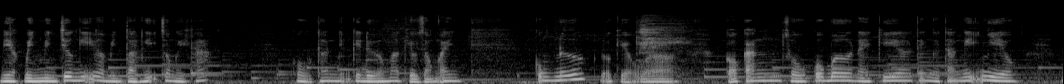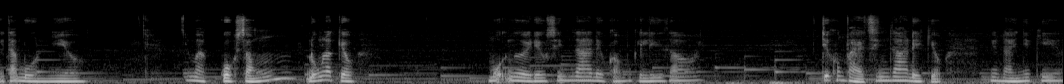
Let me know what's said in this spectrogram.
Việc mình mình chưa nghĩ và mình toàn nghĩ cho người khác. Khổ thân những cái đứa mà kiểu giống anh cung nước rồi kiểu uh, có căn số cô bơ này kia thế người ta nghĩ nhiều người ta buồn nhiều. Nhưng mà cuộc sống đúng là kiểu mỗi người đều sinh ra đều có một cái lý do ấy. Chứ không phải sinh ra để kiểu như này như kia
